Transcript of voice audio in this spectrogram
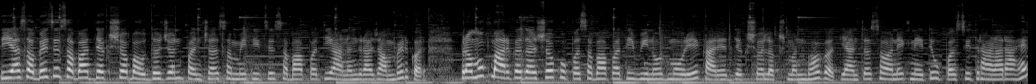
तर या सभेचे सभाध्यक्ष बौद्धजन पंचायत समितीचे सभापती आनंदराज आंबेडकर प्रमुख मार्गदर्शक उपसभापती विनोद मोरे कार्याध्यक्ष लक्ष्मण भगत यांच्यासह अनेक नेते उपस्थित राहणार आहेत.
